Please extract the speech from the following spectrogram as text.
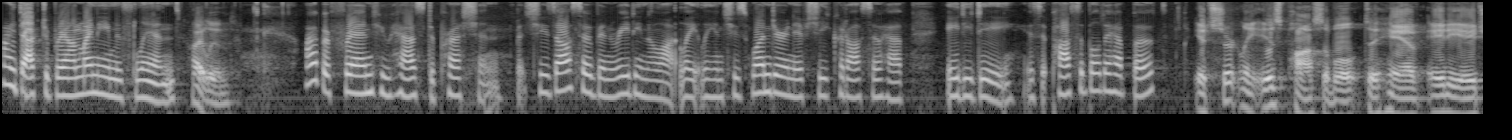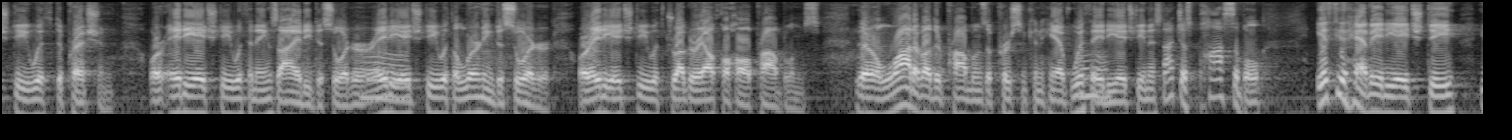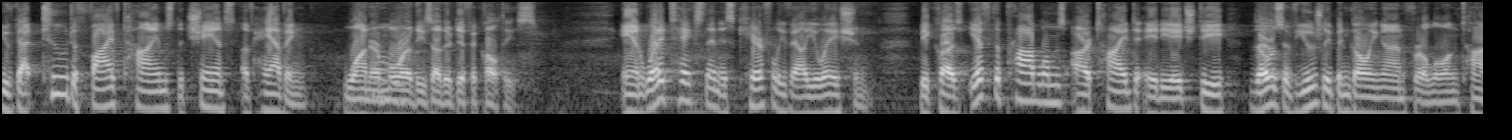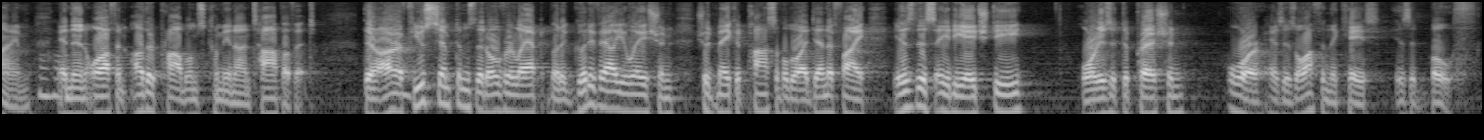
Hi, Dr. Brown. My name is Lynn. Hi, Lynn. I have a friend who has depression, but she's also been reading a lot lately, and she's wondering if she could also have ADD. Is it possible to have both? It certainly is possible to have ADHD with depression, or ADHD with an anxiety disorder, or ADHD with a learning disorder, or ADHD with drug or alcohol problems. There are a lot of other problems a person can have with mm-hmm. ADHD, and it's not just possible. If you have ADHD, you've got two to five times the chance of having one or more of these other difficulties. And what it takes then is careful evaluation. Because if the problems are tied to ADHD, those have usually been going on for a long time. Mm-hmm. And then often other problems come in on top of it. There are a few symptoms that overlap, but a good evaluation should make it possible to identify is this ADHD or is it depression or, as is often the case, is it both?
